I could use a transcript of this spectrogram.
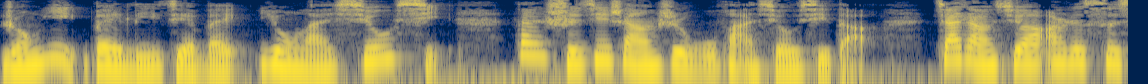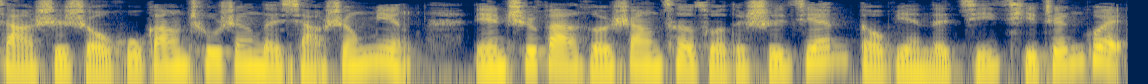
容易被理解为用来休息，但实际上是无法休息的。家长需要二十四小时守护刚出生的小生命，连吃饭和上厕所的时间都变得极其珍贵。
